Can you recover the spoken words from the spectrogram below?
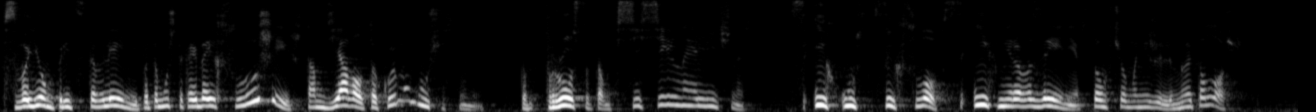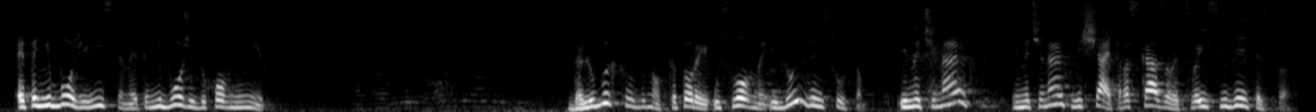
в своем представлении, потому что когда их слушаешь, там дьявол такой могущественный, просто там всесильная личность, с их уст, с их слов, с их мировоззрения, с том, в чем они жили. Но это ложь. Это не Божья истина, это не Божий духовный мир. Да любых колдунов, которые условно идут за Иисусом и начинают, и начинают вещать, рассказывать свои свидетельства –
